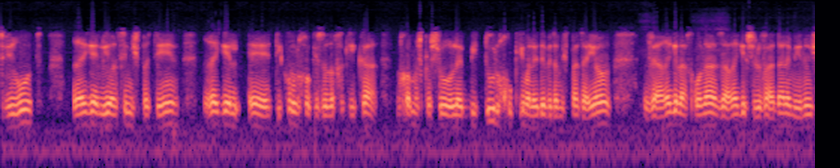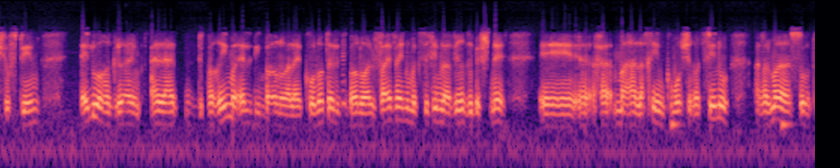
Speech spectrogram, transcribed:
סבירות, רגל יועצים משפטיים, רגל אה, תיקון חוק יסוד החקיקה, בכל מה שקשור לביטול חוקים על ידי בית המשפט העליון, והרגל האחרונה זה הרגל של ועדה למינוי שופטים. אלו הרגליים, על הדברים האלה דיברנו, על העקרונות האלה דיברנו, הלוואי והיינו מצליחים להעביר את זה בשני אה, מהלכים כמו שרצינו, אבל מה לעשות?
